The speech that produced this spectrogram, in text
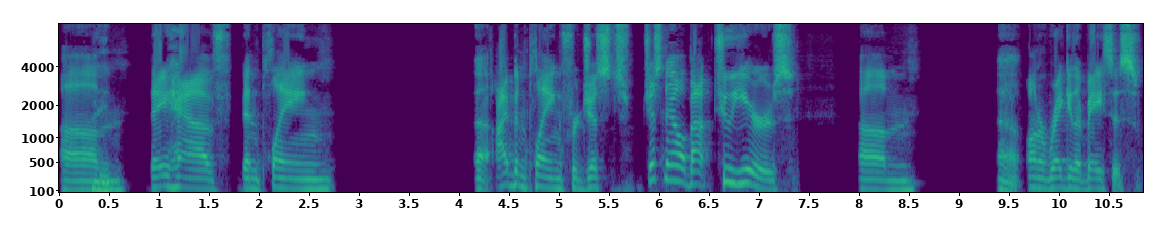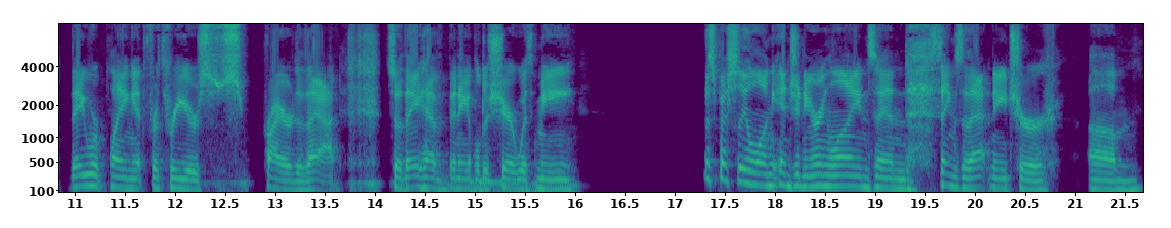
Um, They have been playing. Uh, I've been playing for just just now about two years. Um, uh, on a regular basis. They were playing it for three years prior to that. So they have been able to share with me, especially along engineering lines and things of that nature, um,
